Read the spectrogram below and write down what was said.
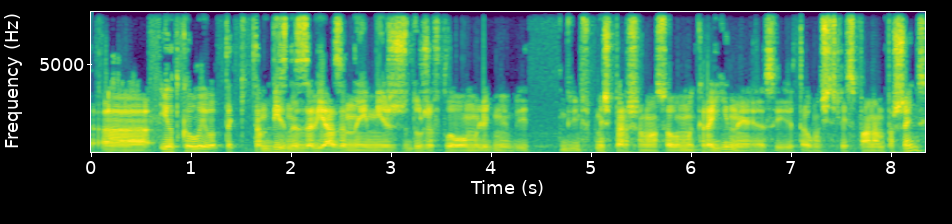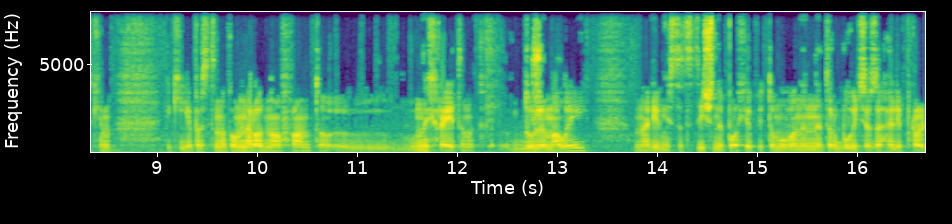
Е, і от коли от такий там бізнес зав'язаний між дуже впливовими людьми, і між першими особами країни, в тому числі з паном Пашинським, який є представником Народного фронту, е, у них рейтинг дуже малий на рівні статистичної похибки, тому вони не турбуються взагалі про,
